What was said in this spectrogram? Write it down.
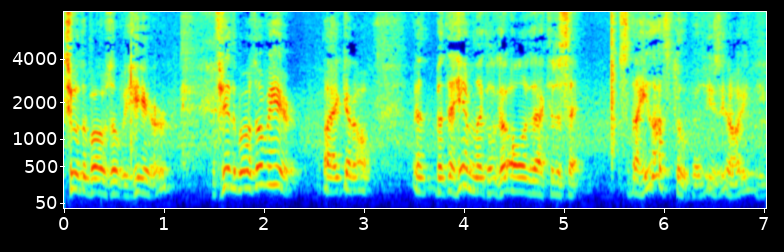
Two of the bows over here. And three of the bows over here. Like, you know, but to him, they look all exactly the same. So now he's not stupid. He's, you know, he, he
